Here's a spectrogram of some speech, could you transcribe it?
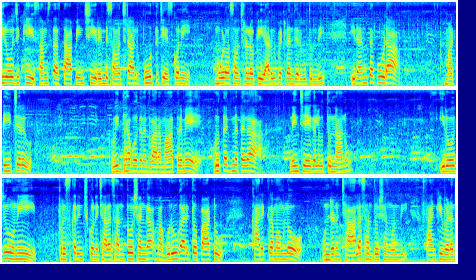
ఈ రోజుకి సంస్థ స్థాపించి రెండు సంవత్సరాలు పూర్తి చేసుకొని మూడవ సంవత్సరంలోకి అడుగు పెట్టడం జరుగుతుంది. ఇదంతా కూడా మా టీచరు విద్యాబోధన ద్వారా మాత్రమే కృతజ్ఞతగా నేను చేయగలుగుతున్నాను. ఈరోజుని పురస్కరించుకొని చాలా సంతోషంగా మా గురువు గారితో పాటు కార్యక్రమంలో ఉండడం చాలా సంతోషంగా ఉంది. Thank you madam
